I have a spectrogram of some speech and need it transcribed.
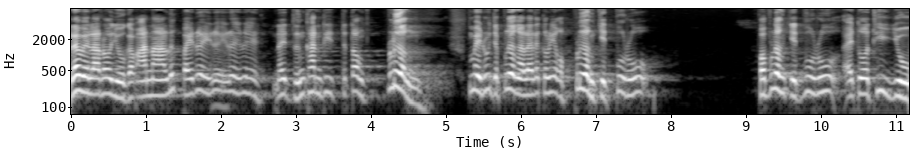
แล้วเวลาเราอยู่กับอาณาลึกไปเรื่อยๆในถึงขั้นที่จะต้องเปลื้อง ไม่รู้จะเปลื้องอะไร แล้วก็เรียกว่าเปลื้องจิตผู้รู้พอเปลื้องจิตผู้รู้ ไอ้ตัวที่อยู่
